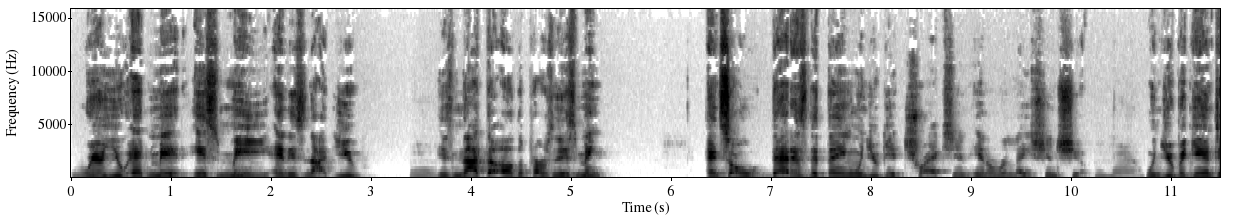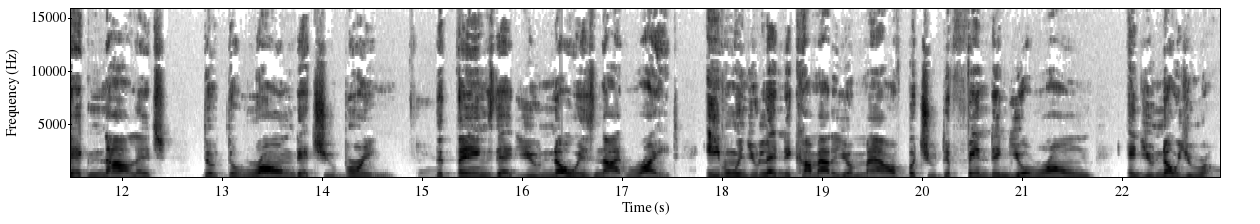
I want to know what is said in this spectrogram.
will you admit it's me and it's not you? It's not the other person, it's me. And so, that is the thing when you get traction in a relationship. When you begin to acknowledge the, the wrong that you bring, Yeah. the things that you know is not right, even when you letting it come out of your mouth, but you defending your wrong and you know you're wrong.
